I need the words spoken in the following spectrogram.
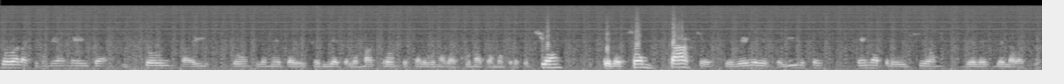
toda la comunidad médica y todo un país, todo un planeta desearía que lo más pronto salga una vacuna como protección, pero son pasos que debe de seguirse en la producción de la, vacuna.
